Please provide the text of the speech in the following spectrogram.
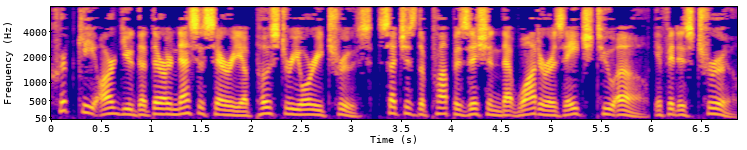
Kripke argued that there are necessary a posteriori truths, such as the proposition that water is H2O if it is true.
